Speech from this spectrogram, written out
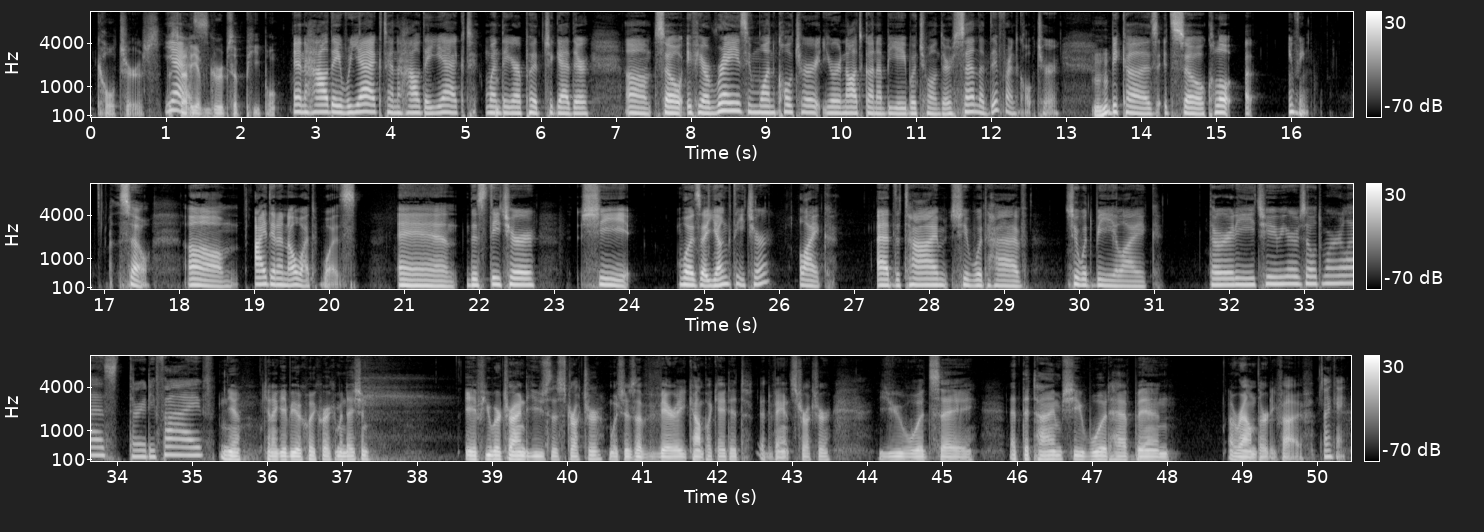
cultures, the study of groups of people. and how they react and how they act when they are put together. Um, so if you're raised in one culture, you're not gonna be able to understand a different culture Mhm. because it's so close. Uh, enfim. So um, I didn't know what it was, and this teacher, she was a young teacher. Like at the time, she would have, she would be like 32 years old, more or less, 35. Yeah. Can I give you a quick recommendation? If you were trying to use this structure, which is a very complicated, advanced structure, you would say at the time she would have been around 35. Okay.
